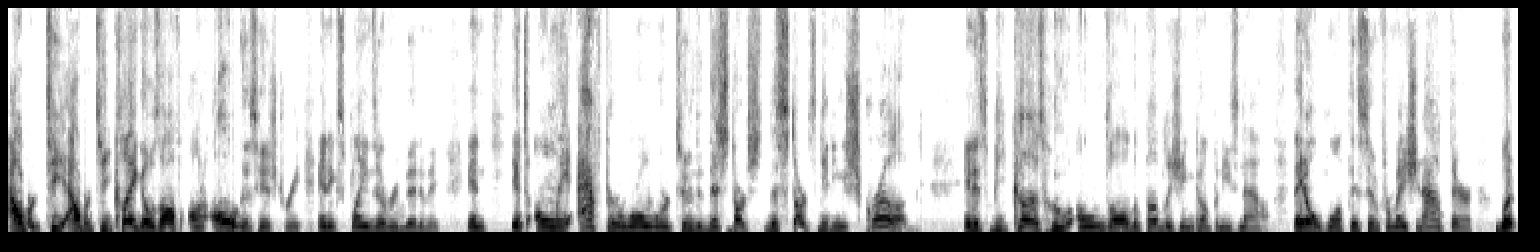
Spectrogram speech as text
Albert T. Albert T. Clay goes off on all this history and explains every bit of it. And it's only after World War II that this starts this starts getting scrubbed. And it's because who owns all the publishing companies now? They don't want this information out there. But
